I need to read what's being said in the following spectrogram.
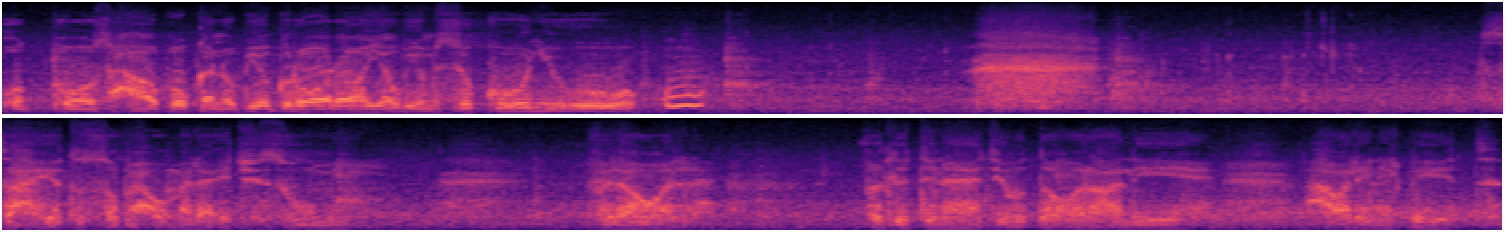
قط واصحابه كانوا بيجروا ورايا ويمسكوني. و... صحيت الصبح وما لقيتش سومي في الأول فضلت تنادي وتدور عليه حوالين البيت.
